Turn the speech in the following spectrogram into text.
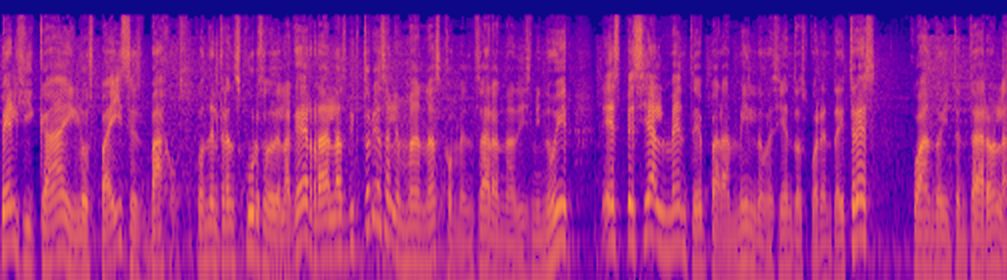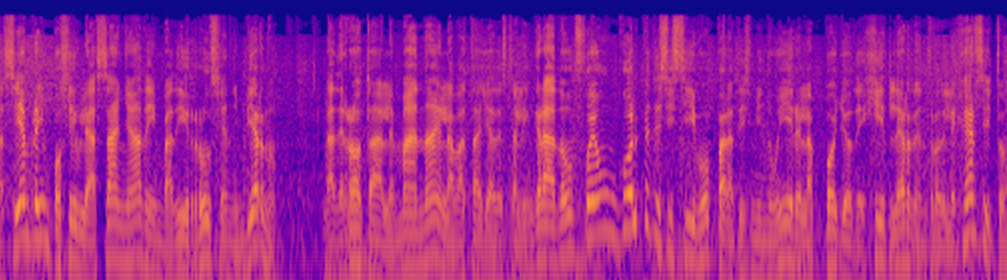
Bélgica y los Países Bajos. Con el transcurso de la guerra, las victorias alemanas comenzaron a disminuir, especialmente para 1943, cuando intentaron la siempre imposible hazaña de invadir Rusia en invierno. La derrota alemana en la batalla de Stalingrado fue un golpe decisivo para disminuir el apoyo de Hitler dentro del ejército,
